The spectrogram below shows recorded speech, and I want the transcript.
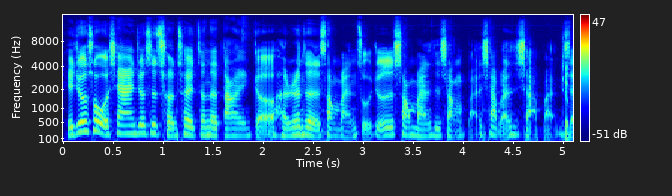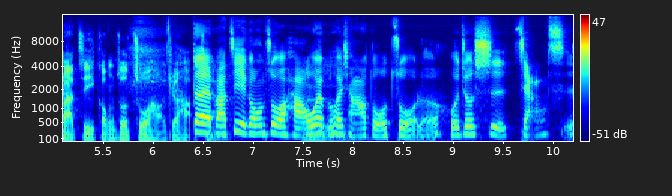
也就是说，我现在就是纯粹真的当一个很认真的上班族，就是上班是上班，下班是下班，就把自己工作做好就好。对，把自己工作好，我也不会想要多做了，嗯、我就是这样子。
